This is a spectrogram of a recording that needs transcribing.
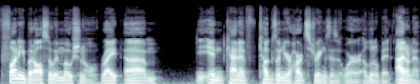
funny but also emotional, right? Um, and kind of tugs on your heartstrings, as it were, a little bit. I don't know.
